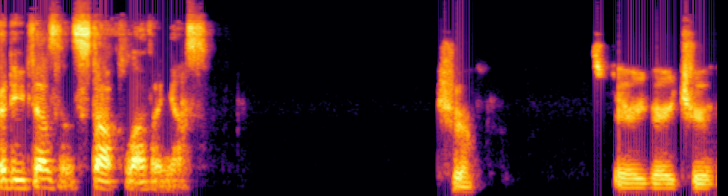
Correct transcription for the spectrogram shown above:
but he doesn't stop loving us. Sure. It's very, very true.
